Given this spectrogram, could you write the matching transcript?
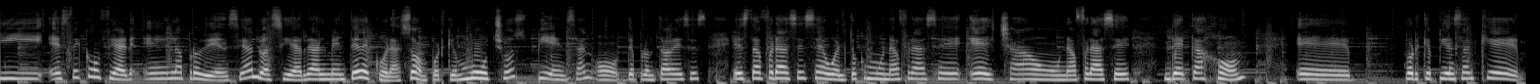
y este confiar en la providencia lo hacía realmente de corazón, porque muchos piensan, o de pronto a veces esta frase se ha vuelto como una frase hecha o una frase de cajón, eh, porque piensan que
